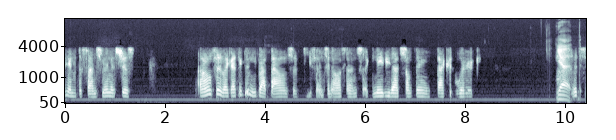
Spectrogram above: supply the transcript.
hand defenseman, it's just I don't say like I think they need that balance of defense and offense. Like maybe that's something that could work. Yeah, It's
